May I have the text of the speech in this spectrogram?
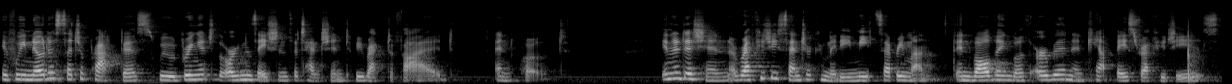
If we notice such a practice, we would bring it to the organization's attention to be rectified. In addition, a refugee center committee meets every month, involving both urban and camp based refugees,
